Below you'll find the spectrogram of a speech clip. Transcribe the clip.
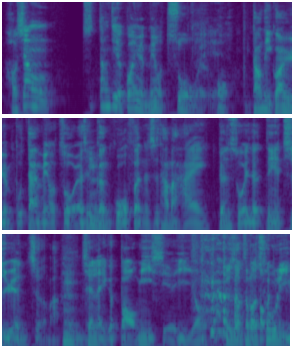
好像。是当地的官员没有作为。哦，当地官员不但没有作为，而且更过分的是，他们还跟所谓的那些志愿者嘛，嗯，签了一个保密协议哦，就是说怎么处理，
